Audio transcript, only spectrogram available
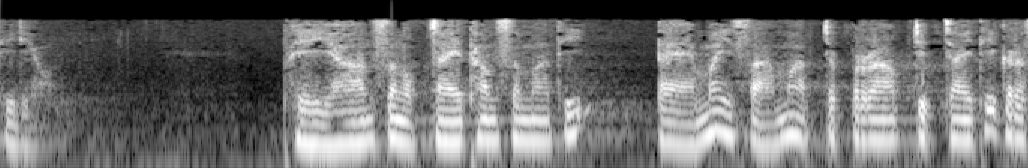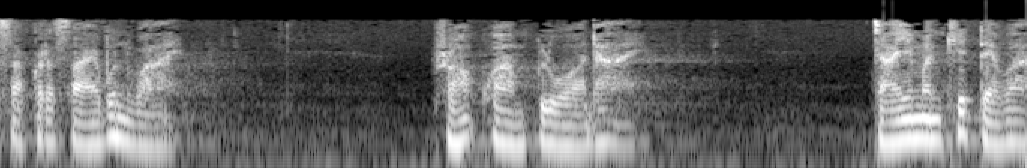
ทีเดียว พยายามสงบใจทำสมาธิ แต่ไม่สามารถจะปราบจิตใจที่กระสับกระส่ายวุ่นวาย เพราะความกลัวได้ ใจมันคิดแต่ว่า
